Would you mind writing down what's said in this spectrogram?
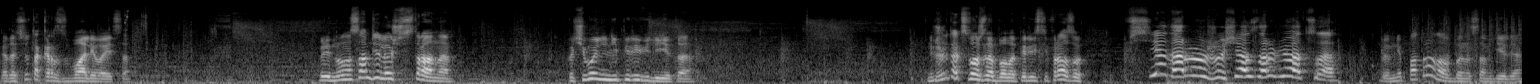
когда все так разваливается. Блин, ну на самом деле очень странно. Почему они не перевели это? Неужели так сложно было перевести фразу «Все наружу, сейчас взорвется»? Блин, мне патронов бы на самом деле.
